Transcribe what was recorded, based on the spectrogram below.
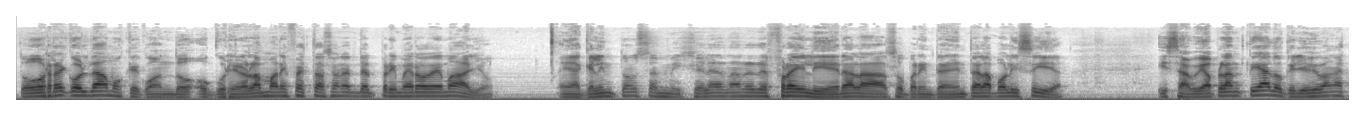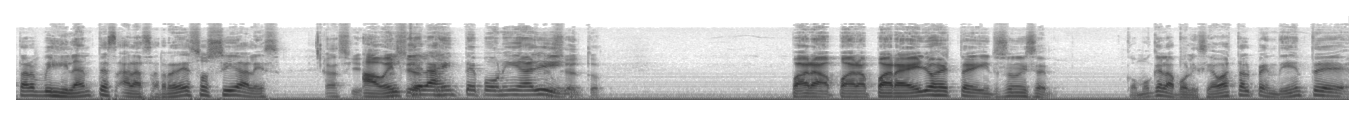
Todos recordamos que cuando ocurrieron las manifestaciones del primero de mayo, en aquel entonces Michelle Hernández de Freily era la superintendente de la policía y se había planteado que ellos iban a estar vigilantes a las redes sociales a ver qué la gente ponía allí. Para, para, para ellos, este, entonces uno dice, ¿cómo que la policía va a estar pendiente?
